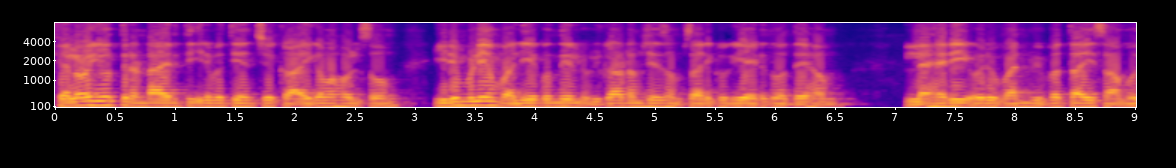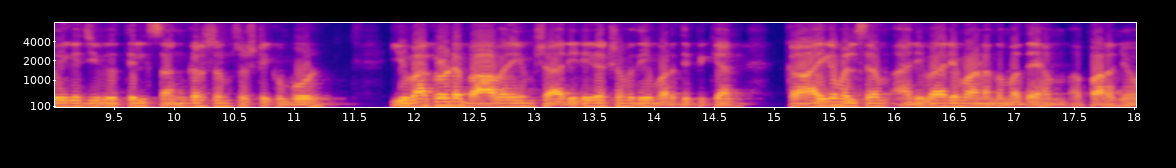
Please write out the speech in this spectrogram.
ഖെലോ യൂത്ത് രണ്ടായിരത്തി ഇരുപത്തിയഞ്ച് കായിക മഹോത്സവം ഇരുമ്പിളിയം വലിയ കുന്നിൽ ഉദ്ഘാടനം ചെയ്ത് സംസാരിക്കുകയായിരുന്നു അദ്ദേഹം. ലഹരി ഒരു വൻ വിപത്തായി സാമൂഹിക ജീവിതത്തിൽ സംഘർഷം സൃഷ്ടിക്കുമ്പോൾ യുവാക്കളുടെ ഭാവനയും ശാരീരികക്ഷമതയും വർദ്ധിപ്പിക്കാൻ കായിക മത്സരം അനിവാര്യമാണെന്നും അദ്ദേഹം പറഞ്ഞു.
